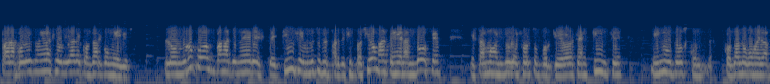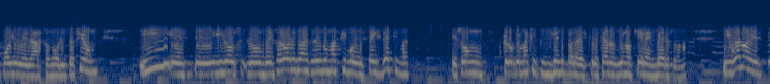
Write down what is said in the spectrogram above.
para poder tener la seguridad de contar con ellos. Los grupos van a tener este 15 minutos de participación, antes eran 12, estamos haciendo el esfuerzo porque ahora sean 15 minutos con- contando con el apoyo de la sonorización y este y los los vencedores van a tener un máximo de seis décimas que son creo que más que suficiente para expresar lo que uno quiera en verso, ¿no? Y bueno, este,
